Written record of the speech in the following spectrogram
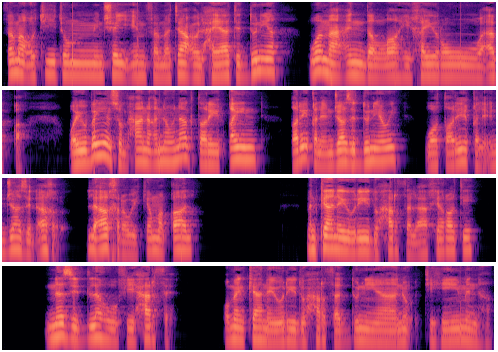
فما أوتيتم من شيء فمتاع الحياة الدنيا وما عند الله خير وأبقى ويبين سبحانه أن هناك طريقين طريق الإنجاز الدنيوي وطريق الإنجاز الآخر الآخروي كما قال من كان يريد حرث الآخرة نزد له في حرثه ومن كان يريد حرث الدنيا نؤته منها.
